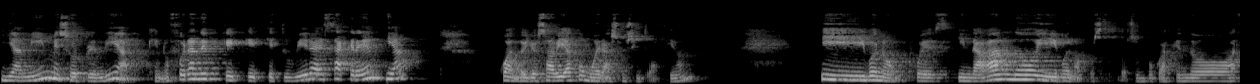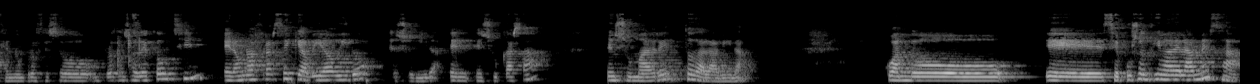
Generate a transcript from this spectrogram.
Y a mí me sorprendía que no fuera que, tuviera esa creencia cuando yo sabía cómo era su situación. Y bueno, pues indagando y bueno, pues, pues, un poco haciendo, haciendo un, proceso, un proceso de coaching, era una frase que había oído en su vida, en su casa, en su madre, toda la vida. Cuando eh, se puso encima de la mesa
